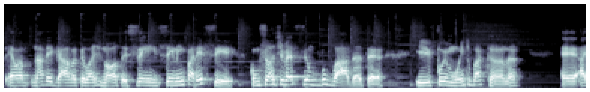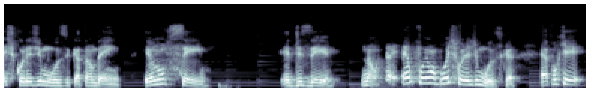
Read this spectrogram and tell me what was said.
ela navegava pelas notas sem, sem nem parecer, como se ela tivesse sendo dublada até. E foi muito bacana. É, a escolha de música também. Eu não sei é, dizer. Não, é, é, foi uma boa escolha de música. É porque.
